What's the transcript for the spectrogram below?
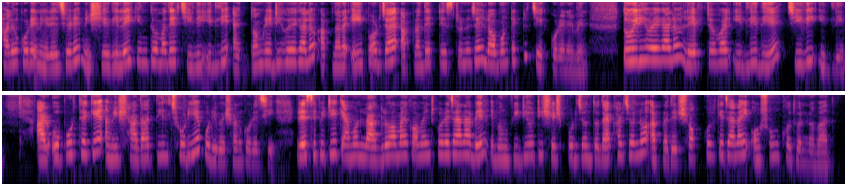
ভালো করে নেড়ে ছেড়ে মিশিয়ে দিলেই কিন্তু আমাদের চিলি ইডলি একদম রেডি হয়ে গেল। আপনারা এই পর্যায়ে আপনাদের টেস্ট অনুযায়ী লবণটা একটু চেক করে নেবেন। তৈরি হয়ে গেল লেফট ওভার ইডলি দিয়ে চিলি ইডলি। আর ওপর থেকে আমি সাদা তিল ছড়িয়ে পরিবেশন করেছি। রেসিপিটি কেমন লাগল আমায় কমেন্ট করে জানাবেন এবং ভিডিওটি শেষ পর্যন্ত দেখার জন্য আপনাদের সকলকে জানাই অসংখ্য ধন্যবাদ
